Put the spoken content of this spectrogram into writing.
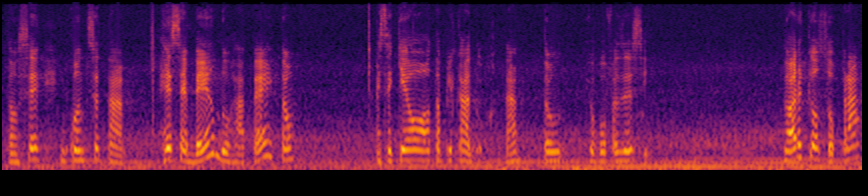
Então você, enquanto você está recebendo o rapé, então esse aqui é o auto-aplicador, tá? Então, eu vou fazer assim. Na hora que eu soprar,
